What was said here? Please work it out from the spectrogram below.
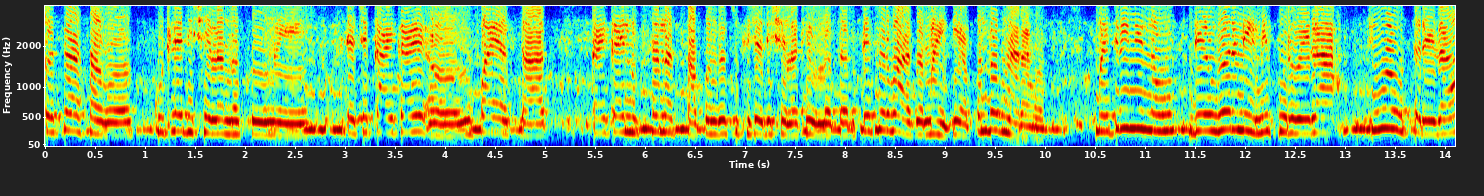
कसं असावं? कुठल्या दिशेला नसू नये. त्याचे काय काय उपाय असतात? काय काय नुकसान असतं? आपण जर चुकीच्या दिशेला ठेवलं तर ते सर्व आज माहिती आपण बघणार आहोत. मैत्रिणीनो देवघर नेहमी पूर्वेला किंवा उत्तरेला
